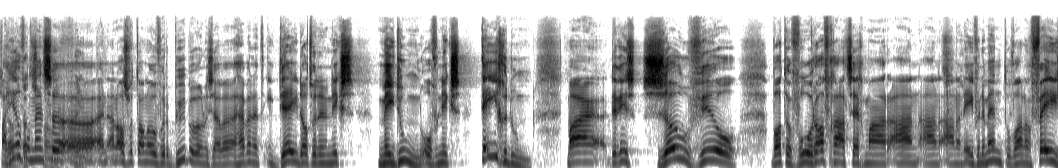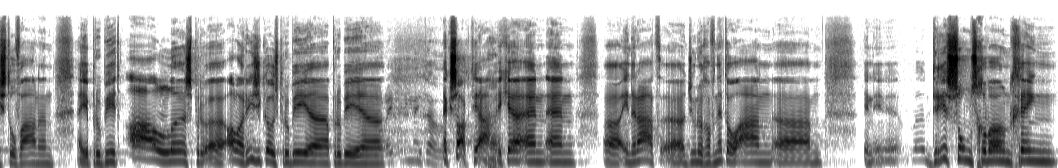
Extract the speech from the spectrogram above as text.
Maar heel veel mensen, gewoon- eh, en, en als we het dan over de buurtbewoners hebben, hebben het idee dat we er niks mee doen of niks tegen doen. Maar er is zoveel wat er vooraf gaat, zeg maar, aan, aan, aan een evenement of aan een feest of aan een. En je probeert alles, eh, alle risico's probeer je. Probeer je houden. Exact, ja. En, en eh, inderdaad, eh Juno gaf net al aan, ehm, in, in, er is soms gewoon geen,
